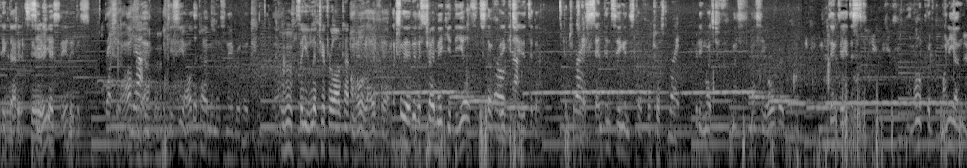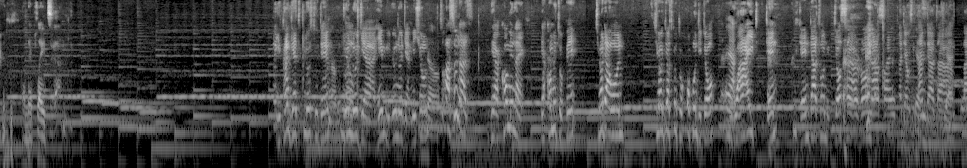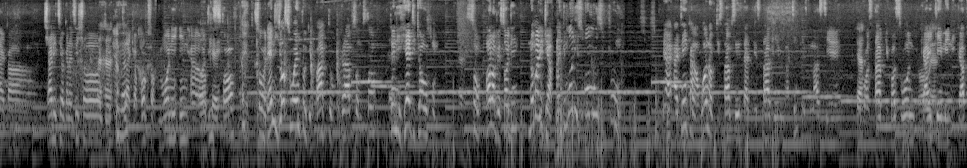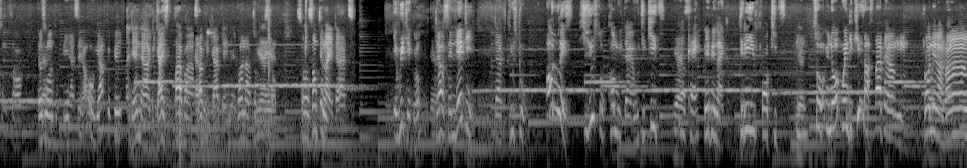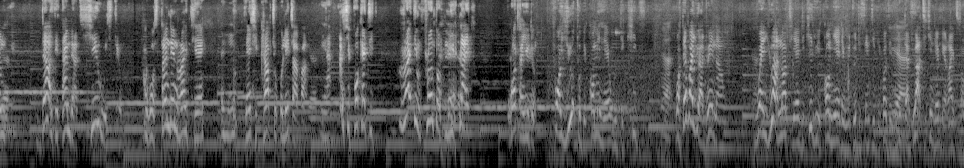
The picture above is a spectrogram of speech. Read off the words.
take that take it seriously. serious. Eh? They just brush it off. Yeah. Yeah. Like you see all the time in this neighborhood. Yeah. hmm So you've lived here for a long time? My whole life. Yeah. Actually, I do this try to make you deals and stuff. Oh, they get yeah. you into the Interesting. Right. sentencing and stuff. Interesting. Right. Pretty much mess, messy over. I think they just I don't know put money on their On their plates. yeah. You can't get close to them. No, you don't know their aim. You don't know their mission. No. So as soon as they are coming, like they are coming to pay, the other one, you're just going to open the door Yeah. wide. Then, then that one just uh, run outside. There was a Yes. time that uh, Yeah. like uh, charity organization, Uh-huh. they put like a box of money in uh, Okay. this stuff. So then he just went to the back to grab some stuff. Then he heard the door open. So all of a sudden, normally they are, and the money is almost full. Yeah, I think uh, one of the staff says that they stabbed him. I think it's last year. Yeah. He was stabbed because one Oh, guy yeah. came in, he grabbed some stuff, doesn't Yeah. want to pay. And I said, "Oh, you have to pay." And then uh, the guy stabbed and stabbed the guy, then they run out of Yeah, the stuff. So something like that. A week ago, Yeah. there was a lady that used to always she used to come with uh, with the kids, Yes. Okay. maybe like three, four kids. Yeah. So you know when the kids are starting um, running around, Yeah. that's the time that she will steal. I was standing right here. hmm Then she grabbed chocolate bar Yeah. and she pocketed it right in front of me. like, what can you do? For you to be coming here with the kids, Yeah. whatever you are doing now, when you are not here, the kids will come here, they will do the same thing because they believe that you are teaching them the right stuff.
